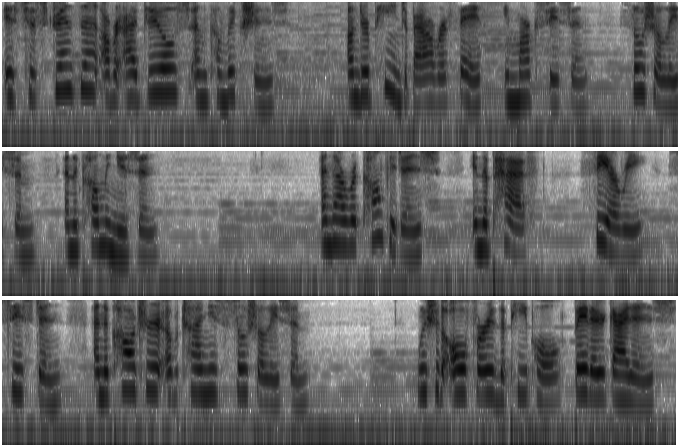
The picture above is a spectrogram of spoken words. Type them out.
is to strengthen our ideals and convictions, underpinned by our faith in Marxism, socialism, and communism, and our confidence in the path, theory, system, and the culture of Chinese socialism. We should offer the people better guidance,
